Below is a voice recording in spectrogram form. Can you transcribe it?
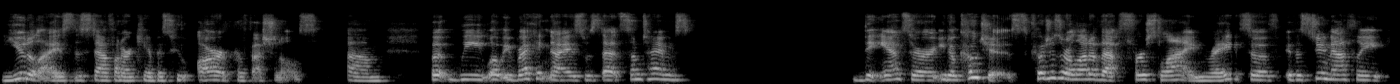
utilize the staff on our campus who are professionals. Um, but we, what we recognized was that sometimes the answer, you know, coaches, coaches are a lot of that first line, right? So if, if a student athlete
